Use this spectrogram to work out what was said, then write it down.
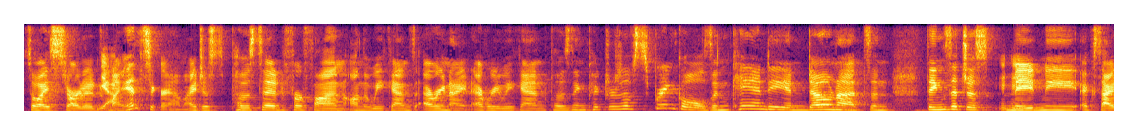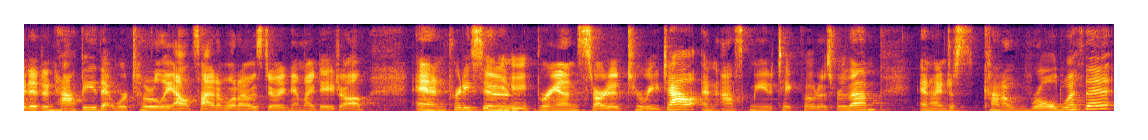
So I started Yeah. my Instagram. I just posted for fun on the weekends, every night, every weekend, posting pictures of sprinkles and candy and donuts and things that just mm-hmm. made me excited and happy that were totally outside of what I was doing at my day job. And pretty soon, mm-hmm. brands started to reach out and ask me to take photos for them. And I just kind of rolled with it.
